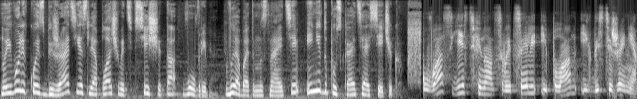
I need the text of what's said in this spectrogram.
Но его легко избежать, если оплачивать все счета вовремя. Вы об этом знаете и не допускаете осечек. У вас есть финансовые цели и план их достижения.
